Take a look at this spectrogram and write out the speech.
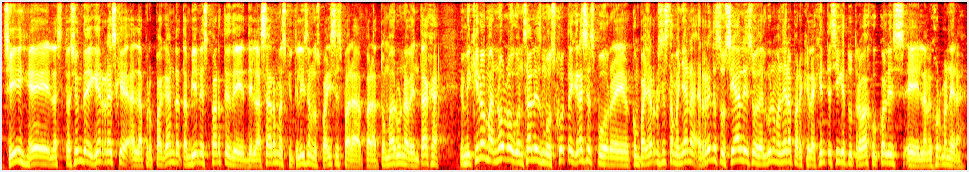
Sí, eh, la situación de guerra es que la propaganda también es parte de, de las armas que utilizan los países para, para tomar una ventaja. Mi querido Manolo González Moscote, gracias por eh, acompañarnos esta mañana. Redes sociales o de alguna manera para que la gente siga tu trabajo, ¿cuál es eh, la mejor manera?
